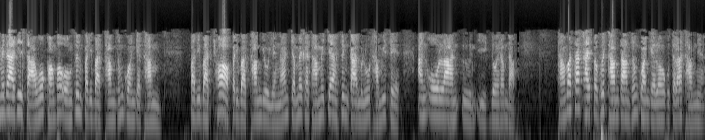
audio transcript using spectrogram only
ไม่ได้ที่สาวกของพระองค์ซึ่งปฏิบัติธรรมสมควรแก่ธรรมปฏิบัติชอบปฏิบัติธรรมอยู่อย่างนั้น จะไม่กระทำให้แจ้งซึ่งการบรรลุธรรมวิเศษ อันโอฬารอื่นอีกโดยลำดับ ถามว่าถ้าใครประพฤติธรรมตามสมควรแก่โลกุตระธรรมเนี่ย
